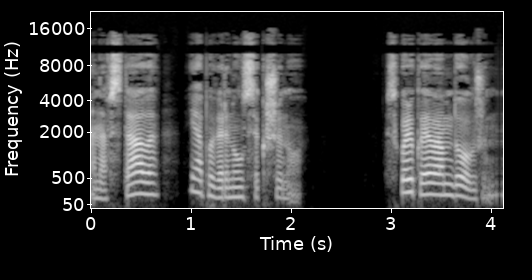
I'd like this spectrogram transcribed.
Она встала, я повернулся к Шино. «Сколько я вам должен?»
